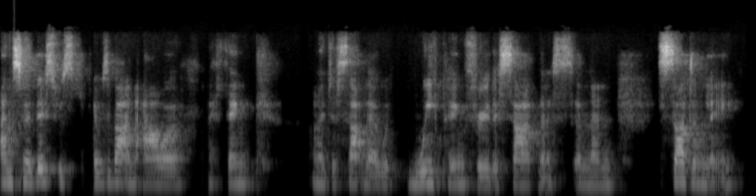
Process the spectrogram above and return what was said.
And so this was, it was about an hour, I think. And I just sat there weeping through this sadness. And then suddenly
